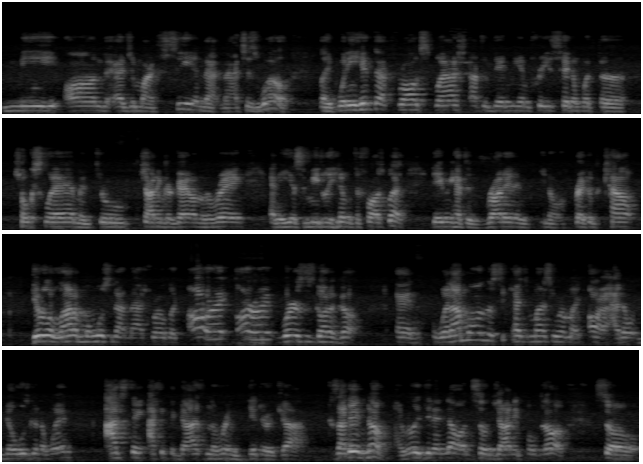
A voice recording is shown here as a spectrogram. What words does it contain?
me on the edge of my seat in that match as well. Like when he hit that frog splash after Damian Priest hit him with the choke slam and threw Johnny Gargano in the ring, and he just immediately hit him with the frog splash. Damian had to run in and you know break up the count. There was a lot of moments in that match where I was like, all right, all right, where's this gonna go? And when I'm on the edge of my seat where I'm like, all right, I don't know who's gonna win. I think I think the guys in the ring did their job because I didn't know. I really didn't know until Johnny pulled it off. So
